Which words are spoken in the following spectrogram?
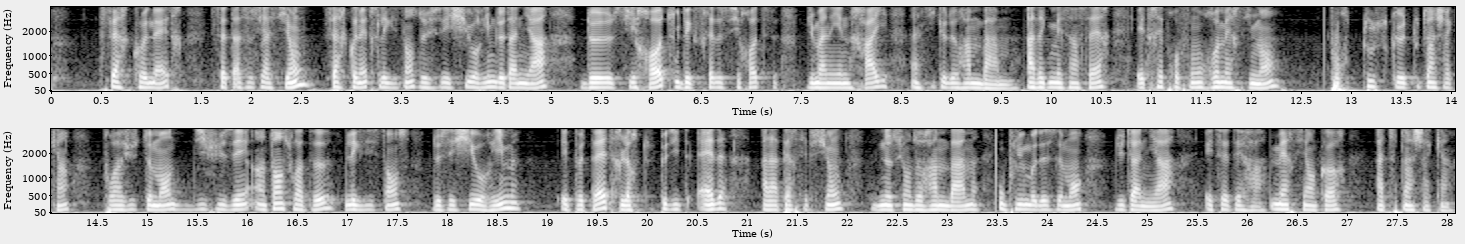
faire connaître cette association, faire connaître l'existence de ces shiurim de Tania, de Sirot ou d'extraits de Sirot du Manayen Chai ainsi que de Rambam. Avec mes sincères et très profonds remerciements pour tout ce que tout un chacun pourra justement diffuser un temps soit peu l'existence de ces shiurim et peut-être leur toute petite aide à la perception des notions de Rambam ou plus modestement du Tanya, etc. Merci encore à tout un chacun.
